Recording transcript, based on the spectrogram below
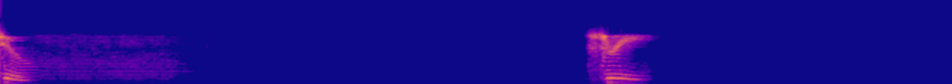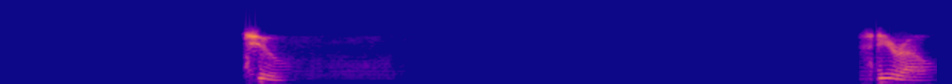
two, three, two, zero,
